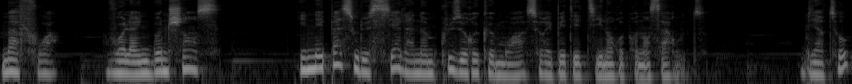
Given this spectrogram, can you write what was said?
Ma foi, voilà une bonne chance. Il n'est pas sous le ciel un homme plus heureux que moi, se répétait-il en reprenant sa route. Bientôt,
